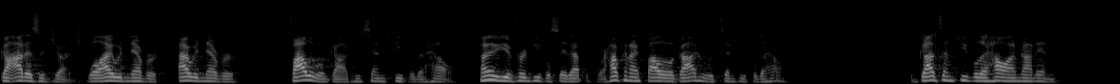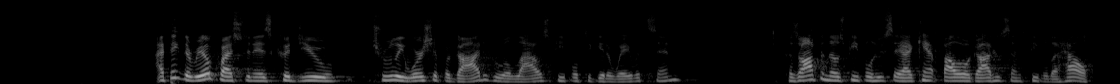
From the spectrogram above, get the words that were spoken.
God as a judge. Well, I would never, I would never follow a God who sends people to hell. How many of you have heard people say that before? How can I follow a God who would send people to hell? If God sends people to hell, I'm not in. I think the real question is could you truly worship a God who allows people to get away with sin? Because often those people who say, I can't follow a God who sends people to hell,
